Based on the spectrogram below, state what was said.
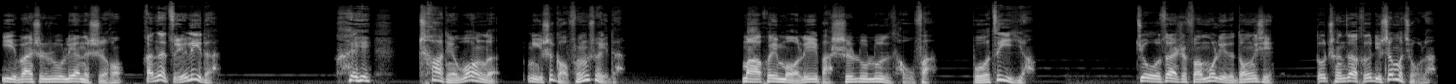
一般是入殓的时候含在嘴里的。嘿，差点忘了。你是搞风水的？马辉抹了一把湿漉漉的头发，脖子一扬。就算是坟墓里的东西，都沉在河底这么久了，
